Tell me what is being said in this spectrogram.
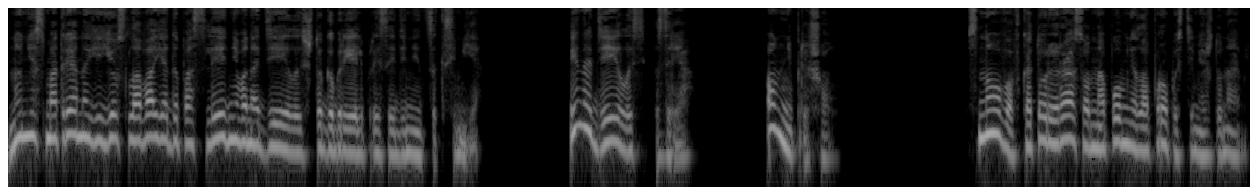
Но, несмотря на ее слова, я до последнего надеялась, что Габриэль присоединится к семье. И надеялась зря. Он не пришел. Снова, в который раз он напомнил о пропасти между нами.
